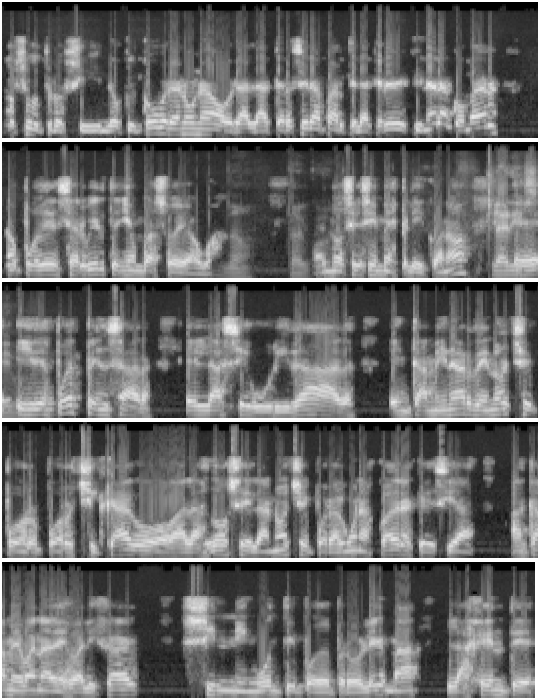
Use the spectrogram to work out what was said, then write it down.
Nosotros, si lo que cobra en una hora, la tercera parte la querés destinar a comer, no podés servirte ni un vaso de agua. No. No sé si me explico, ¿no? Eh, y después pensar en la seguridad, en caminar de noche por, por Chicago a las 12 de la noche por algunas cuadras que decía, acá me van a desvalijar, sin ningún tipo de problema. La gente,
